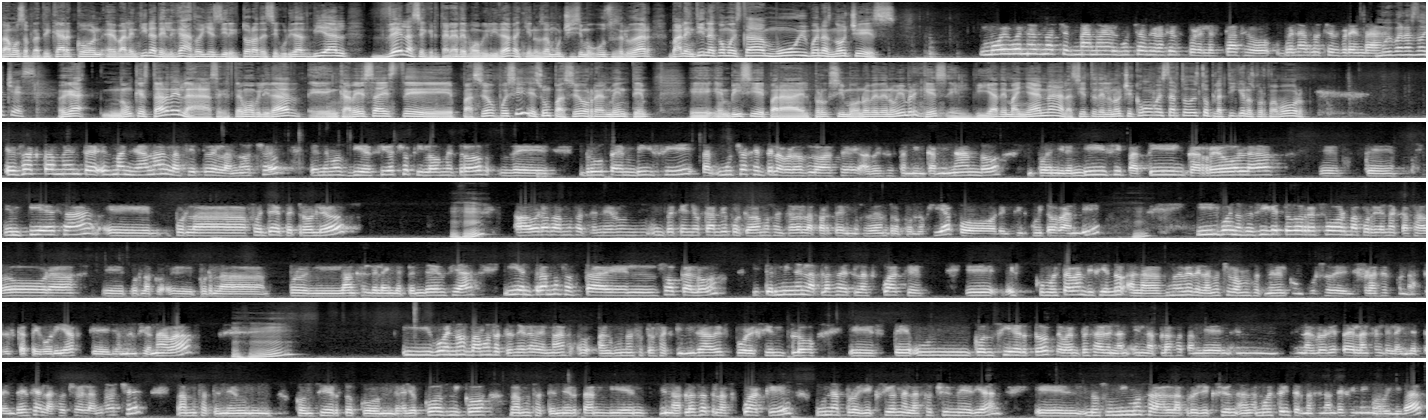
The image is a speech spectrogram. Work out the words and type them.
Vamos a platicar con eh, Valentina Delgado, ella es directora de seguridad vial de la Secretaría de Movilidad, a quien nos da muchísimo gusto saludar. Valentina, ¿cómo está? Muy buenas noches. Muy buenas noches, Manuel. Muchas gracias por el espacio. Buenas noches, Brenda. Muy buenas noches. Oiga, nunca es tarde. La Secretaría de Movilidad encabeza este paseo. Pues sí, es un paseo realmente eh, en bici para el próximo 9 de noviembre, que es el día de mañana a las 7 de la noche. ¿Cómo va a estar todo esto? Platíquenos, por favor. Exactamente, es mañana a las 7 de la noche. Tenemos 18 kilómetros de ruta en bici. Mucha gente, la verdad, lo hace a veces también caminando y pueden ir en bici, patín, carreolas. Este, empieza eh, por la fuente de petróleos. Ahora vamos a tener un, pequeño cambio porque vamos a entrar a la parte del Museo de Antropología por el circuito Gandhi. Y bueno, se sigue todo reforma por Diana Cazadora, eh, por, la, eh, por, la, por el Ángel de la Independencia, y entramos hasta el Zócalo y termina en la Plaza de Tlaxcuaque. Eh, como estaban diciendo, a las nueve de la noche vamos a tener el concurso de disfraces con las tres categorías que ya mencionaba. Y bueno, vamos a tener además algunas otras actividades, por ejemplo, este un concierto que va a empezar en la, en la plaza también, en, la Glorieta del Ángel de la Independencia a las 8 de la noche. Vamos a tener un concierto con Gallo Cósmico, vamos a tener también en la Plaza Tlaxcuaque una proyección a las ocho y media. nos unimos a la proyección, a la muestra internacional de cine y movilidad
